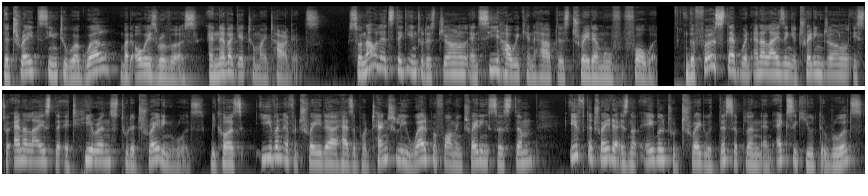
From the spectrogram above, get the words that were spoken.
The trades seem to work well, but always reverse and never get to my targets. So now let's dig into this journal and see how we can help this trader move forward. The first step when analyzing a trading journal is to analyze the adherence to the trading rules, because even if a trader has a potentially well-performing trading system, if the trader is not able to trade with discipline and execute the rules,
